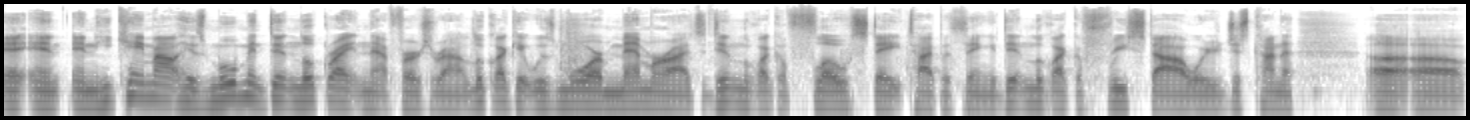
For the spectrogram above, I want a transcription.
And, and, he came out. His movement didn't look right in that first round. It looked like it was more memorized. It didn't look like a flow state type of thing. It didn't look like a freestyle where you're just kind of uh, uh,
